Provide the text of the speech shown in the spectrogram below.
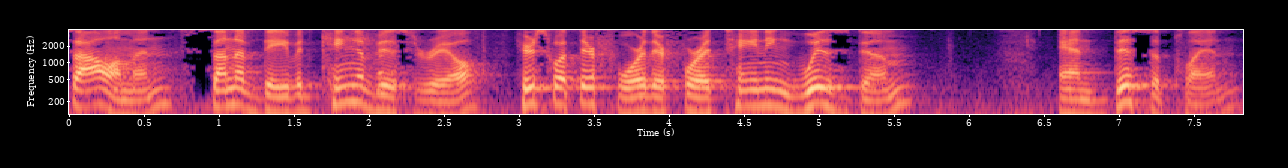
Solomon, son of David, king of Israel. Here's what they're for they're for attaining wisdom and discipline,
